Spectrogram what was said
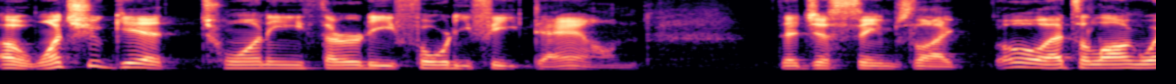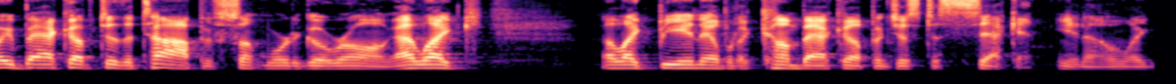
oh, once you get 20, 30, 40 feet down, that just seems like, oh, that's a long way back up to the top if something were to go wrong. I like I like being able to come back up in just a second, you know, like,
